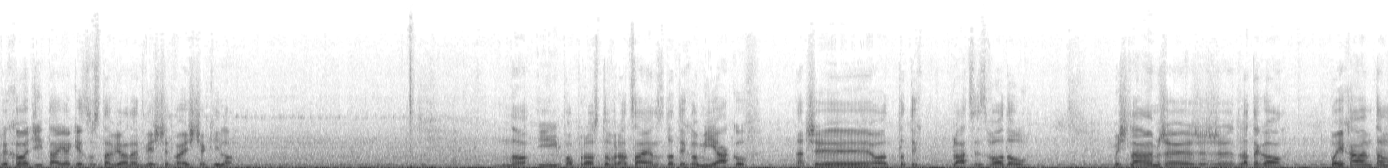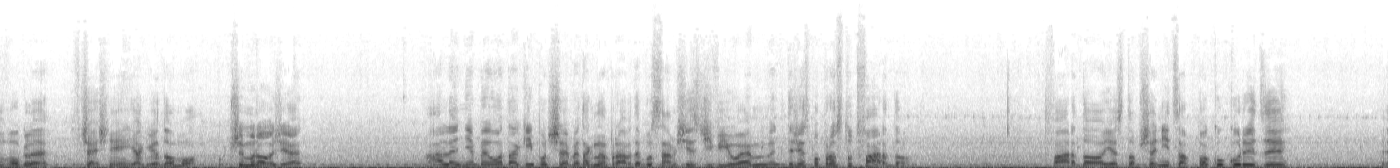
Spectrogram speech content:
wychodzi tak jak jest ustawione 220 kg. No i po prostu wracając do tych omijaków, znaczy do tych placy z wodą, myślałem, że, że, że dlatego pojechałem tam w ogóle wcześniej, jak wiadomo, przy mrozie, ale nie było takiej potrzeby tak naprawdę, bo sam się zdziwiłem, gdyż jest po prostu twardo. Twardo jest to pszenica po kukurydzy yy,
